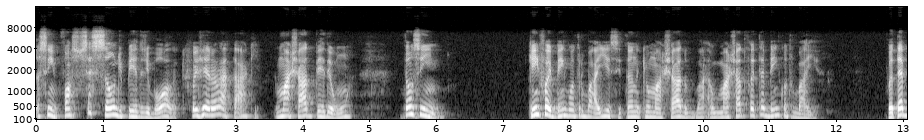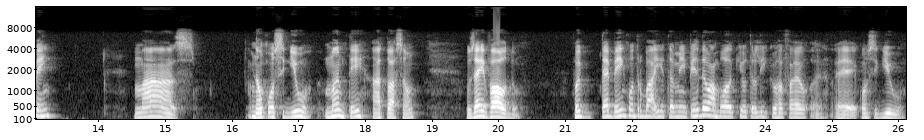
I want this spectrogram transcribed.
Assim, foi uma sucessão de perda de bola que foi gerando ataque. O Machado perdeu uma. Então, assim, quem foi bem contra o Bahia, citando aqui o Machado, o Machado foi até bem contra o Bahia. Foi até bem mas não conseguiu manter a atuação. O Zé Ivaldo foi até bem contra o Bahia também. Perdeu uma bola aqui, outra ali que o Rafael é, conseguiu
